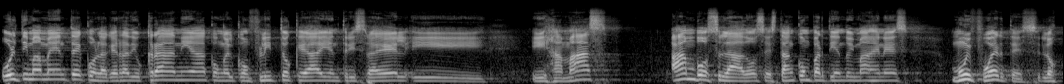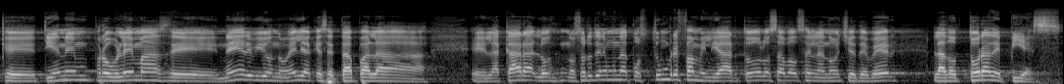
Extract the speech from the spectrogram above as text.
Últimamente con la guerra de Ucrania, con el conflicto que hay entre Israel y, y Hamas, ambos lados están compartiendo imágenes muy fuertes. Los que tienen problemas de nervios, Noelia que se tapa la, eh, la cara. nosotros tenemos una costumbre familiar todos los sábados en la noche de ver la doctora de pies.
